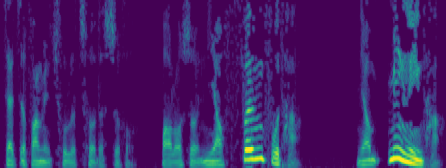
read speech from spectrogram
在这方面出了错的时候，保罗说你要吩咐他，你要命令他。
